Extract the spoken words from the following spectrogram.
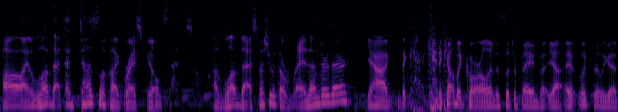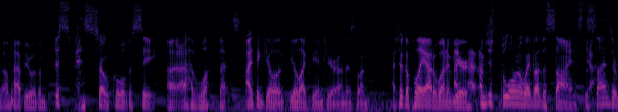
oh, I love that. That does look like rice fields. That's so. I love that, especially with the red under there. Yeah, the, getting on the coral in is such a pain, but yeah, it looks really good. I'm happy with them. This has been so cool to see. I, I love that. I think you'll you'll like the interior on this one. I took a play out of one of your. I, am just blown away by the signs. The Yeah. signs are.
